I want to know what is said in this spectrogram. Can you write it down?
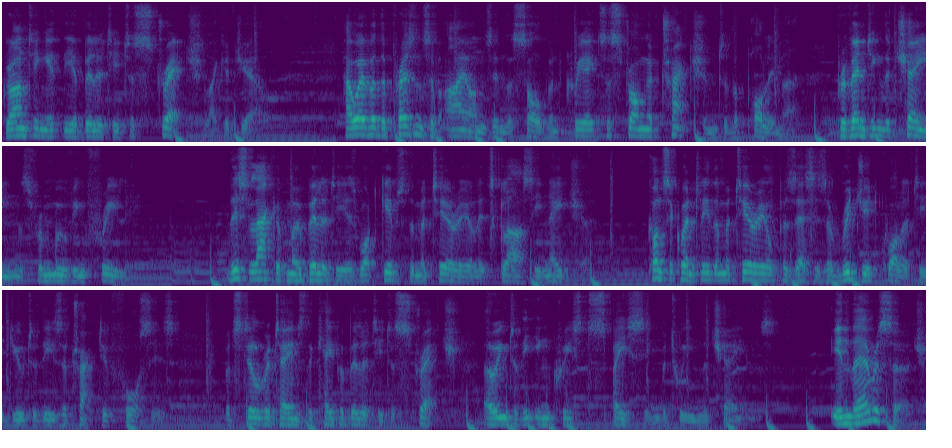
granting it the ability to stretch like a gel. However, the presence of ions in the solvent creates a strong attraction to the polymer, preventing the chains from moving freely. This lack of mobility is what gives the material its glassy nature. Consequently, the material possesses a rigid quality due to these attractive forces, but still retains the capability to stretch owing to the increased spacing between the chains. In their research,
